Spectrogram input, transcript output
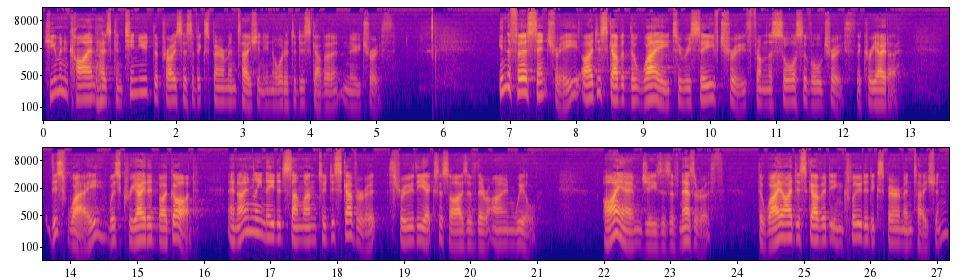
humankind has continued the process of experimentation in order to discover new truth. In the first century, I discovered the way to receive truth from the source of all truth, the Creator. This way was created by God and only needed someone to discover it through the exercise of their own will. I am Jesus of Nazareth. The way I discovered included experimentation,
